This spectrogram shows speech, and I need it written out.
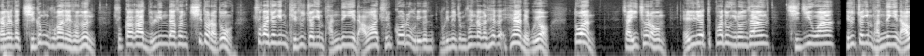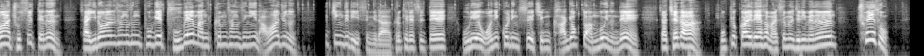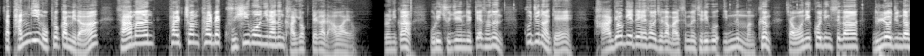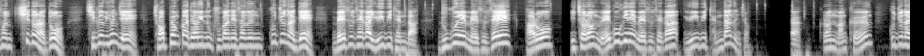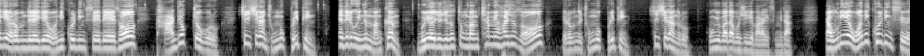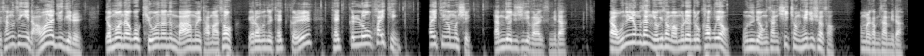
자 그래서 지금 구간에서는 주가가 눌린다선 치더라도 추가적인 기술적인 반등이 나와 줄 거를 우리가 우리는 좀 생각을 해, 해야 되고요. 또한 자 이처럼 엘리어트 파동 이론상 지지와 기술적인 반등이 나와줬을 때는 자 이러한 상승폭의 두 배만큼 상승이 나와주는 특징들이 있습니다. 그렇게 됐을 때 우리의 원익홀딩스 지금 가격도 안 보이는데 자 제가 목표가에 대해서 말씀을 드리면은 최소 자 단기 목표가입니다. 48,890원이라는 가격대가 나와요. 그러니까 우리 주주님들께서는 꾸준하게 가격에 대해서 제가 말씀을 드리고 있는 만큼 자 원익홀딩스가 눌려준다 손 치더라도 지금 현재 저평가되어 있는 구간에서는 꾸준하게 매수세가 유입이 된다. 누구의 매수세? 바로 이처럼 외국인의 매수세가 유입이 된다는 점. 자 그런 만큼 꾸준하게 여러분들에게 원익홀딩스에 대해서 가격적으로 실시간 종목 브리핑 해드리고 있는 만큼 무료 주주 소통방 참여하셔서 여러분들 종목 브리핑 실시간으로 공유받아 보시기 바라겠습니다. 자, 우리의 원익홀딩스 상승이 나와주기를 염원하고 기원하는 마음을 담아서 여러분들 댓글 댓글로 화이팅 화이팅 한 번씩 남겨주시기 바라겠습니다. 자, 오늘 영상 여기서 마무리하도록 하고요. 오늘도 영상 시청해주셔서 정말 감사합니다.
